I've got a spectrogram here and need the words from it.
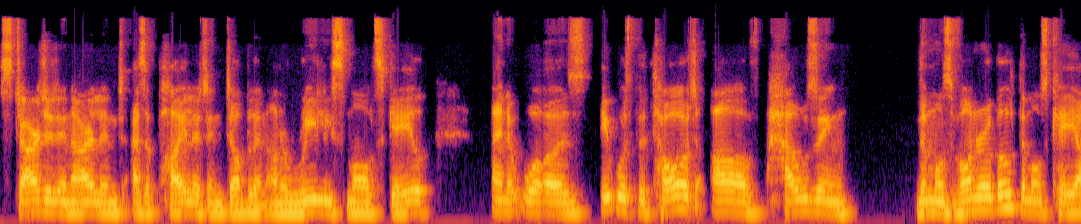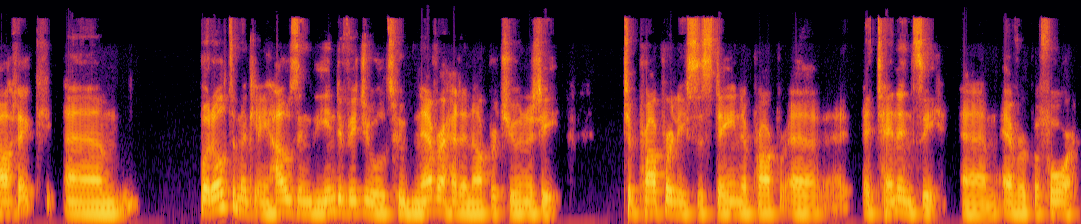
started in Ireland as a pilot in Dublin on a really small scale, and it was it was the thought of housing the most vulnerable, the most chaotic, um, but ultimately housing the individuals who'd never had an opportunity to properly sustain a proper uh, a tenancy um, ever before.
